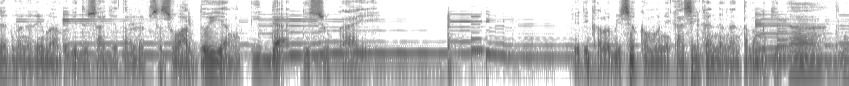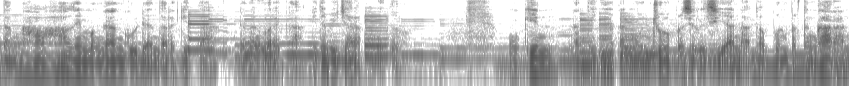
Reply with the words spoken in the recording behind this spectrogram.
dan menerima begitu saja terhadap sesuatu yang tidak disukai. Jadi kalau bisa komunikasikan dengan teman kita tentang hal-hal yang mengganggu di antara kita dengan mereka, kita bicarakan itu. Mungkin nantinya akan muncul perselisihan ataupun pertengkaran.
